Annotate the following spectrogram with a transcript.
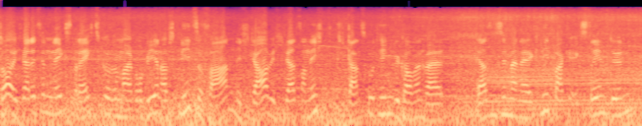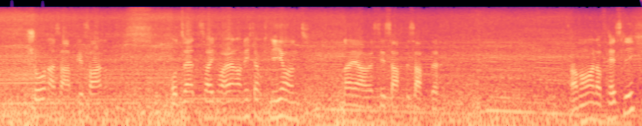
So, ich werde jetzt in der nächsten Rechtskurve mal probieren, aufs Knie zu fahren. Ich glaube, ich werde es noch nicht ganz gut hinbekommen, weil erstens sind meine Kniebacke extrem dünn, schon also abgefahren. Und zweitens war ich heuer noch nicht am Knie und naja, was die sachte, sachte. Machen wir mal auf hässlich.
